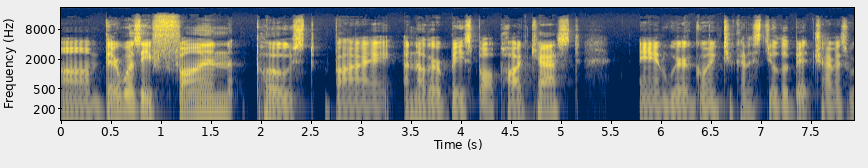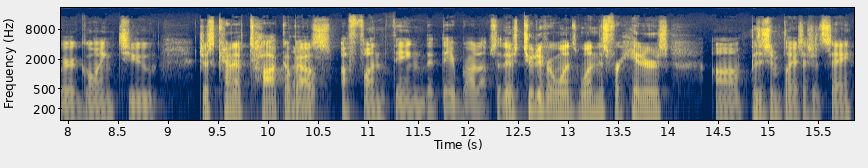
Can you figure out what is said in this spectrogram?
Um, there was a fun post by another baseball podcast, and we're going to kind of steal the bit, Travis. We're going to just kind of talk about Nice. a fun thing that they brought up. So there's two different ones. One is for hitters, um, position players, I should say,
